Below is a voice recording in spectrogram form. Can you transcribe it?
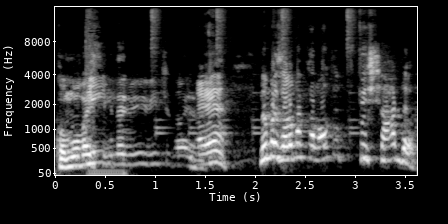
Como vai E- ser em 2022, né? É. Não, mas era uma calota fechada.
